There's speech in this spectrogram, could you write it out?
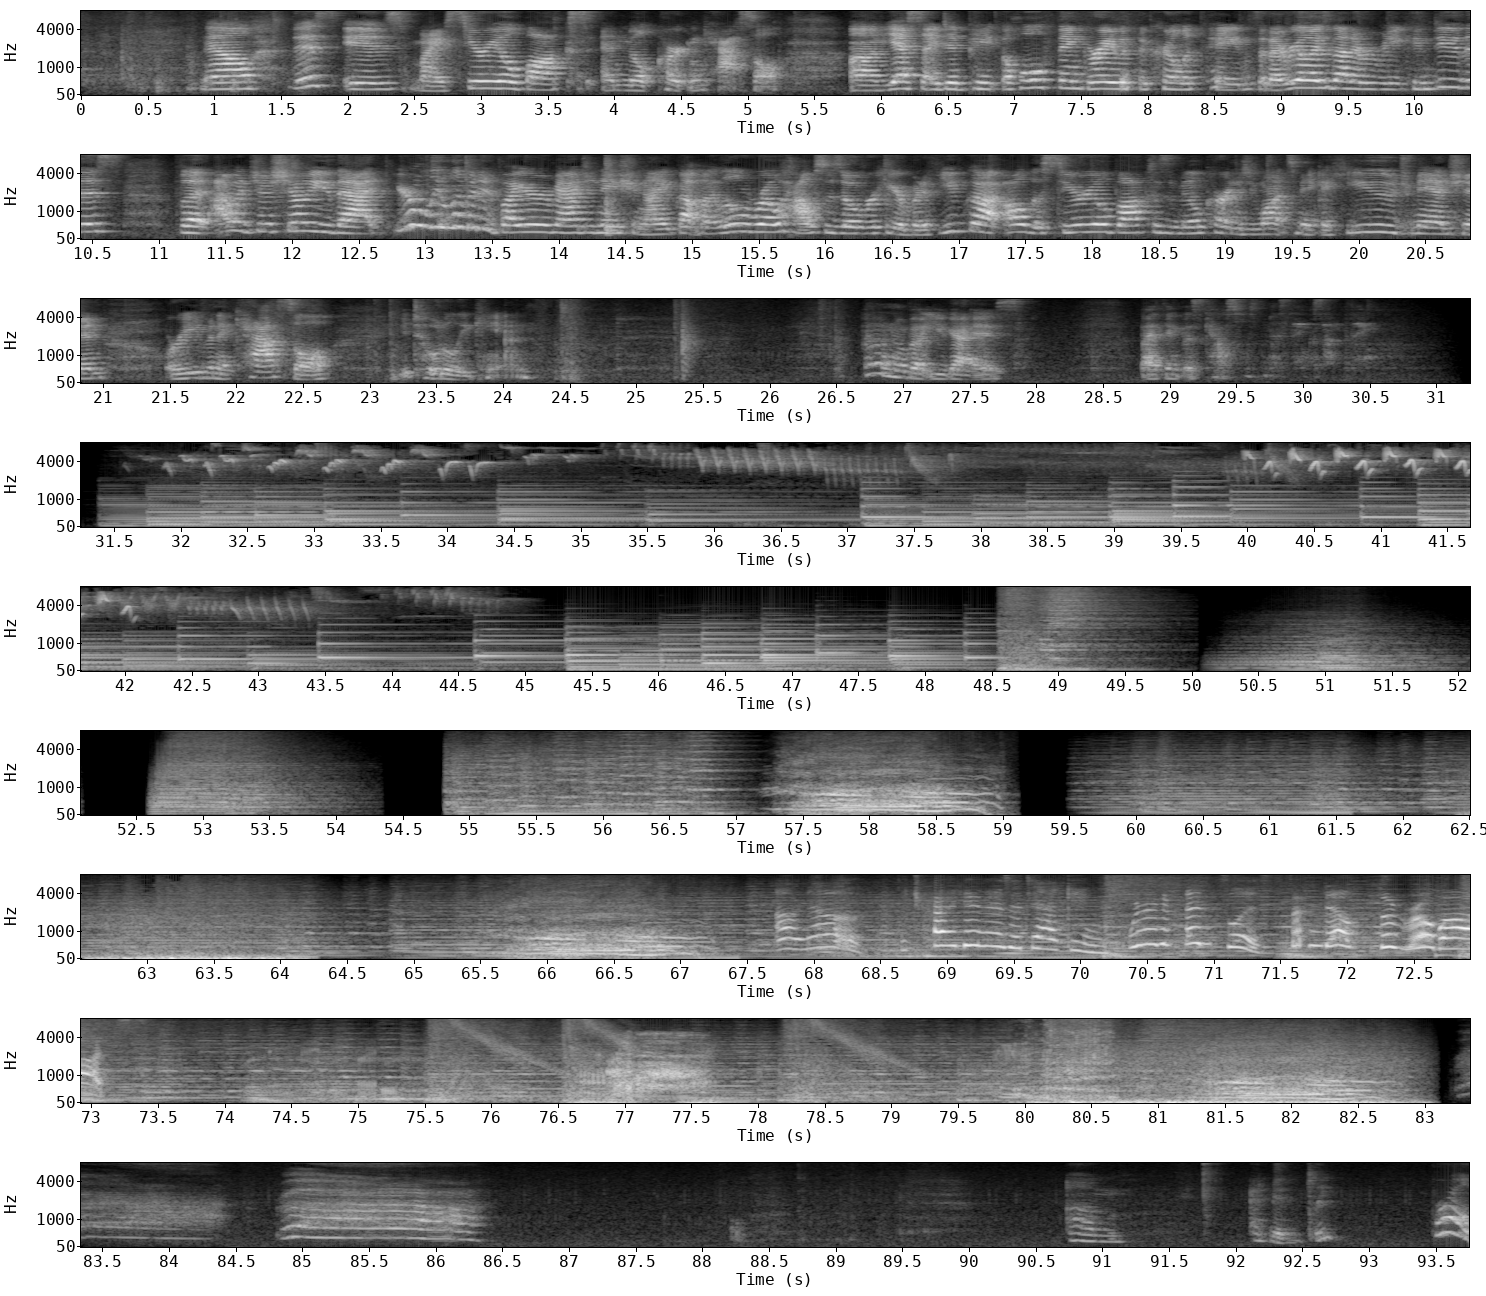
Now, this is my cereal box and milk carton castle. Um, yes, I did paint the whole thing gray with acrylic paints, and I realize not everybody can do this, but I would just show you that you're only limited by your imagination. I've got my little row houses over here, but if you've got all the cereal boxes and milk cartons you want to make a huge mansion or even a castle, you totally can. I don't know about you guys, but I think this castle's missing.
